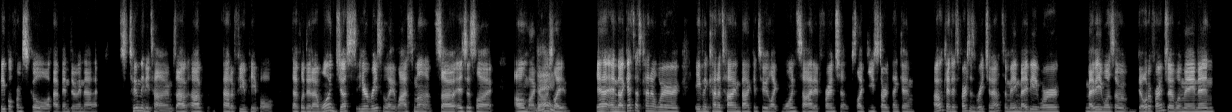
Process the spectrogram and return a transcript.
people from school have been doing that too many times. I, I've had a few people definitely did that. One just here recently, last month. So it's just like, oh my gosh, like yeah, and I guess that's kind of where even kind of tying back into like one-sided friendships. Like you start thinking, okay, this person's reaching out to me. Maybe we're maybe he wants to build a friendship with me, and then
